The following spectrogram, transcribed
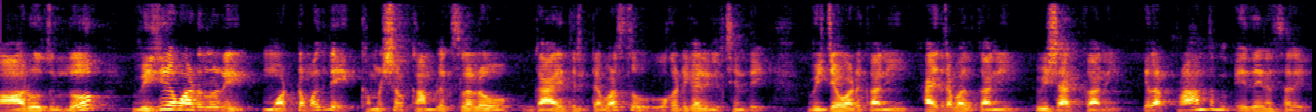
ఆ రోజుల్లో విజయవాడలోని మొట్టమొదటి కమర్షియల్ కాంప్లెక్స్లలో గాయత్రి టవర్స్ ఒకటిగా నిలిచింది. విజయవాడ కానీ హైదరాబాద్ కానీ విశాఖ కానీ ఇలా ప్రాంతం ఏదైనా సరే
